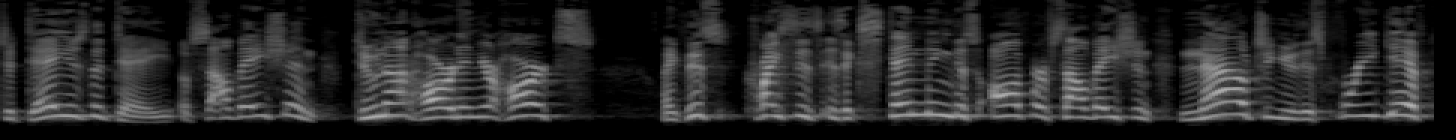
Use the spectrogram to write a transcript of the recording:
Today is the day of salvation. Do not harden your hearts. Like this, Christ is, is extending this offer of salvation now to you, this free gift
